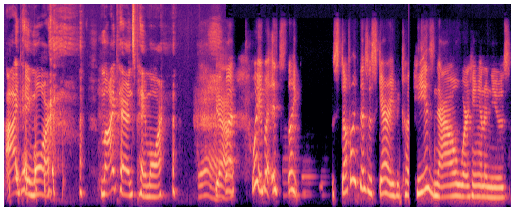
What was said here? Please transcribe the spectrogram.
I pay more. my parents pay more. Yeah. Yeah. But wait, but it's like stuff like this is scary because he is now working in a news,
